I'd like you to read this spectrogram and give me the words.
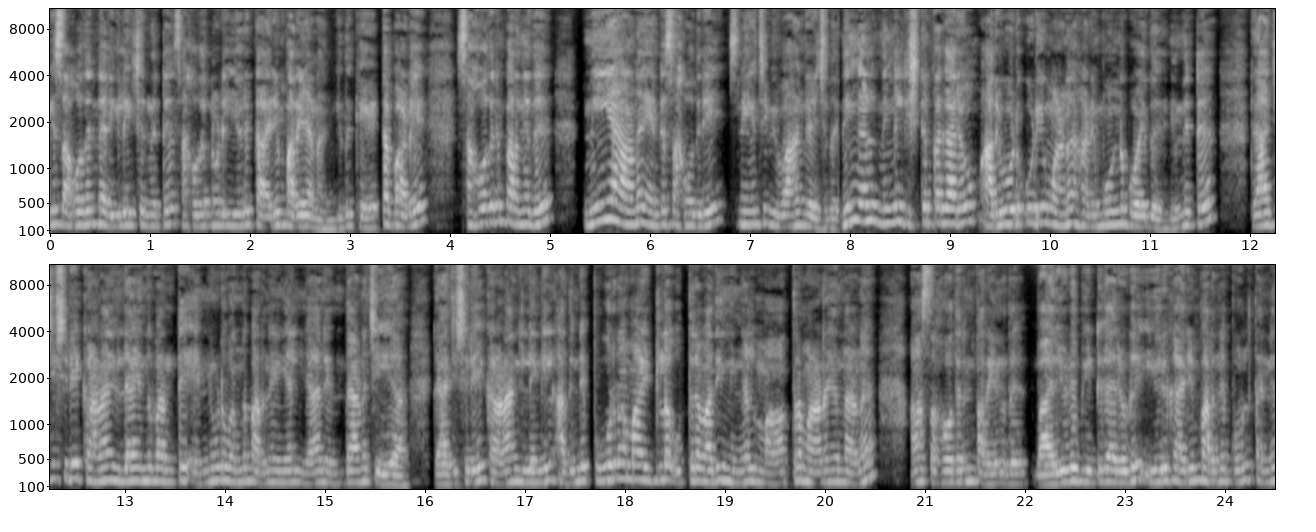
ഈ സഹോദരന്റെ അരികിലേക്ക് ചെന്നിട്ട് സഹോദരനോട് ഈ ഒരു കാര്യം പറയാണ്. ഇത് കേട്ടപാടെ സഹോദരൻ പറഞ്ഞത് നീയാണ് എന്റെ സഹോദരിയെ സ്നേഹിച്ച് വിവാഹം കഴിച്ചത്. നിങ്ങൾ നിങ്ങളുടെ ഇഷ്ടപ്രകാരവും അറിവോടുകൂടിയുമാണ് ഹണിമൂണിന് പോയത്. എന്നിട്ട് രാജേശ്വരിയെ കാണാനില്ല എന്ന് പറഞ്ഞിട്ട് എന്നോട് വന്ന് പറഞ്ഞു കഴിഞ്ഞാൽ ഞാൻ എന്താണ് ചെയ്യുക? രാജേശ്വരിയെ കാണാനില്ലെങ്കിൽ അതിന്റെ പൂർണമായിട്ടുള്ള ഉത്തരവാദി നിങ്ങൾ മാത്രമാണ് എന്നാണ് ആ സഹോദരൻ പറയുന്നത്. ഭാര്യയുടെ വീട്ടുകാരോട് ഈ ഒരു കാര്യം പറഞ്ഞപ്പോൾ തന്നെ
